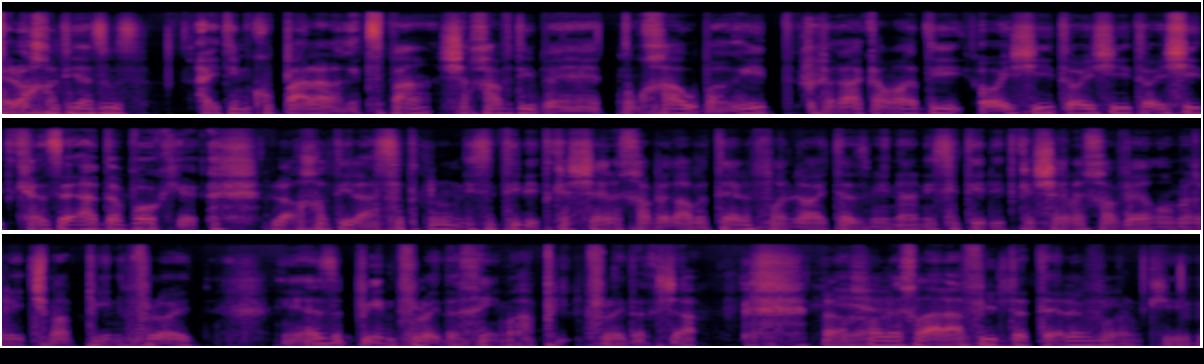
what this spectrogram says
ולא יכולתי לזוז. הייתי מקופל על הרצפה, שכבתי בתנוחה עוברית, ורק אמרתי, אוי shit, אוי shit, אוי shit, כזה עד הבוקר. לא יכולתי לעשות כלום, ניסיתי להתקשר לחברה בטלפון, לא הייתה זמינה, ניסיתי להתקשר לחבר, אומר לי, תשמע, פינק פלויד. איזה פינק פלויד, אחי, מה פינק פלויד עכשיו? לא. יכול בכלל להפעיל את הטלפון, כאילו.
